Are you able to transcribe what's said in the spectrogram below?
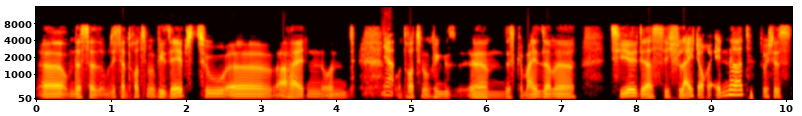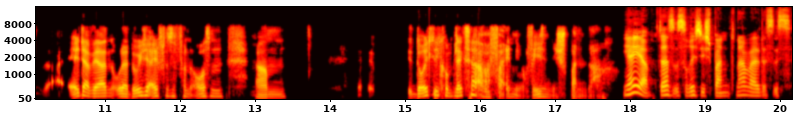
äh, um das, um sich dann trotzdem irgendwie selbst zu äh, erhalten und Ja. und trotzdem irgendwie ähm, das gemeinsame Ziel, das sich vielleicht auch ändert durch das Älterwerden oder durch Einflüsse von außen. Ähm, deutlich komplexer, aber vor allem auch wesentlich spannender. Ja, ja, das ist richtig spannend, ne? weil das ist,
